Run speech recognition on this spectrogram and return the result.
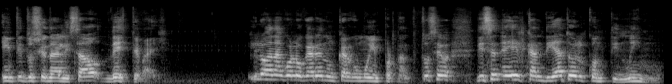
institucionalizado de este país. Y lo van a colocar en un cargo muy importante. Entonces, dicen, es el candidato del continuismo.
